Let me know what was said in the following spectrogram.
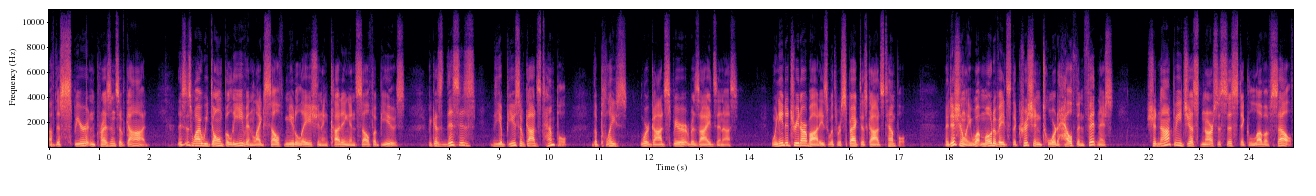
of the Spirit and presence of God. This is why we don't believe in like self mutilation and cutting and self abuse, because this is the abuse of God's temple, the place where God's Spirit resides in us. We need to treat our bodies with respect as God's temple. Additionally, what motivates the Christian toward health and fitness should not be just narcissistic love of self.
